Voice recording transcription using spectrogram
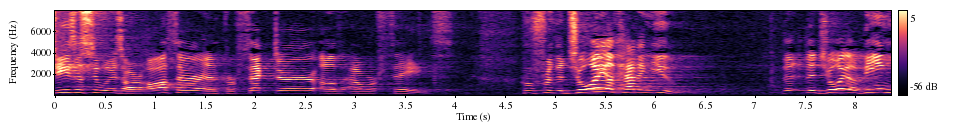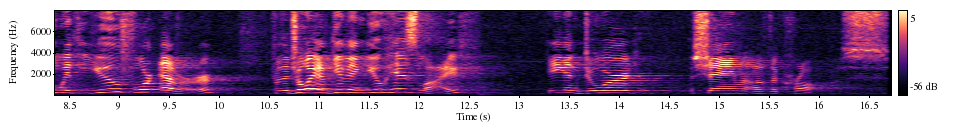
Jesus, who is our author and perfecter of our faith, who for the joy of having you, the, the joy of being with you forever, for the joy of giving you his life, he endured the shame of the cross.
